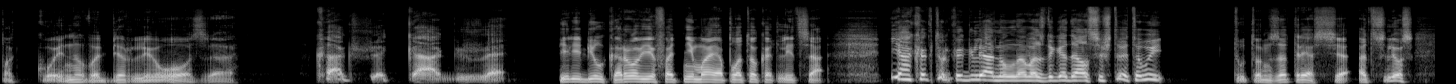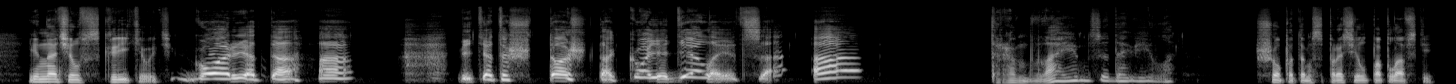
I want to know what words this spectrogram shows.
«Покойного Берлиоза! Как же, как же!» — перебил Коровьев, отнимая платок от лица. «Я, как только глянул на вас, догадался, что это вы. тут он затрясся от слез и начал вскрикивать. «Горе-то, а! Ведь это что ж такое делается, а?» «Трамваем задавило?» — шепотом спросил Поплавский.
